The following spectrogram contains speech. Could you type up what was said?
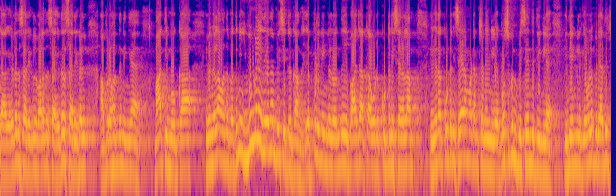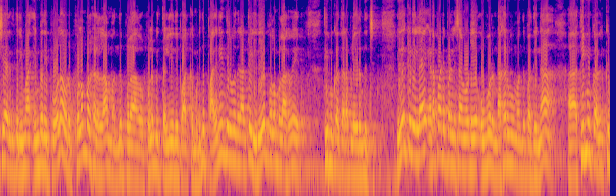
க இடதுசாரிகள் வலதுசா இடதுசாரிகள் அப்புறம் வந்து நீங்கள் மதிமுக இவங்கெல்லாம் வந்து பார்த்தீங்கன்னா இவங்களும் இதே தான் பேசிகிட்டு இருக்காங்க. எப்படி நீங்கள் வந்து பாஜகவோட கூட்டணி சேரலாம்? நீங்கள் தான் கூட்டணி சேர மாட்டேன்னு சொன்னீங்களே பொசுக்குன்னு போய் சேர்ந்துட்டீங்களே இது எங்களுக்கு எவ்வளோ பெரிய அதிர்ச்சியாக இருக்குது தெரியுமா? என்பதை போல ஒரு புலம்பல்கள் எல்லாம் வந்து புல புலம்பி தள்ளியதை பார்க்க முடியுது. பதினைந்து இருபது நாட்கள் இதே புலம்பலாகவே திமுக தரப்பில் இருந்துச்சு. இதற்கிடையில் எடப்பாடி பழனிசாமியுடைய ஒவ்வொரு நகர்வும் வந்து பார்த்திங்கன்னா திமுகவிற்கு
